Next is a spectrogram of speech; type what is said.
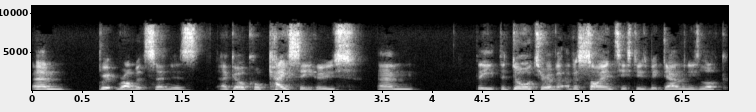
um, Britt Robertson is a girl called Casey who's um, the the daughter of a, of a scientist who's a bit down on his luck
